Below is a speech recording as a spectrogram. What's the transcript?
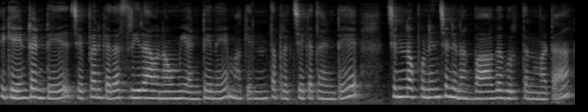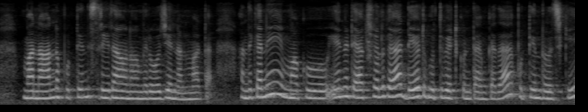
ఇక ఏంటంటే చెప్పాను కదా శ్రీరామనవమి అంటేనే మాకు ఎంత ప్రత్యేకత అంటే చిన్నప్పటి నుంచి అండి నాకు బాగా గుర్తనమాట మా నాన్న పుట్టింది శ్రీరామనవమి రోజేనమాట అందుకని మాకు ఏంటంటే యాక్చువల్గా డేట్ గుర్తుపెట్టుకుంటాం కదా పుట్టినరోజుకి.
